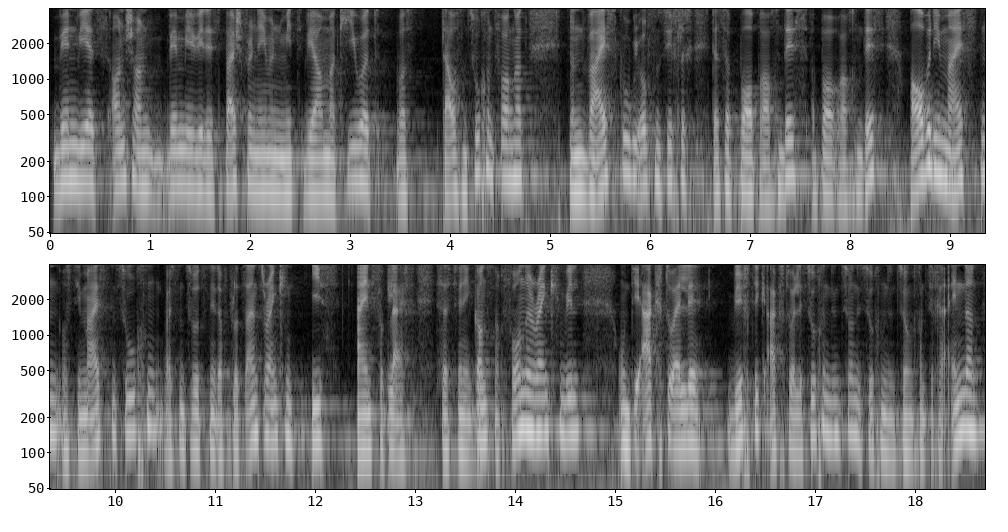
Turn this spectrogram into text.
wenn wir jetzt anschauen, wenn wir wieder das Beispiel nehmen mit, wir haben ein Keyword, was 1000 Suchanfragen hat, dann weiß Google offensichtlich, dass ein paar brauchen das, ein paar brauchen das, aber die meisten, was die meisten suchen, weil sonst wird es nicht auf Platz 1 ranken, ist ein Vergleich. Das heißt, wenn ich ganz nach vorne ranken will und die aktuelle, wichtig, aktuelle Suchintention, die Suchintention kann sich ja ändern,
